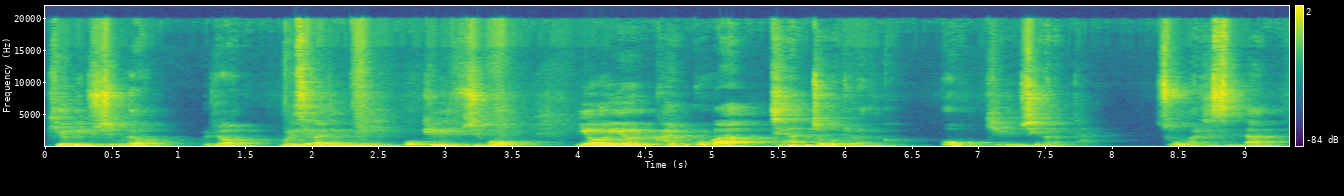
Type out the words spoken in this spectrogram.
기억해 주시고요. 그죠? 물이 세 가지 의미 꼭 기억해 주시고, 이 어이할 꼬가 체난적 오조라는 거 꼭 기억해 주시기 바랍니다. 수고 많으셨습니다.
